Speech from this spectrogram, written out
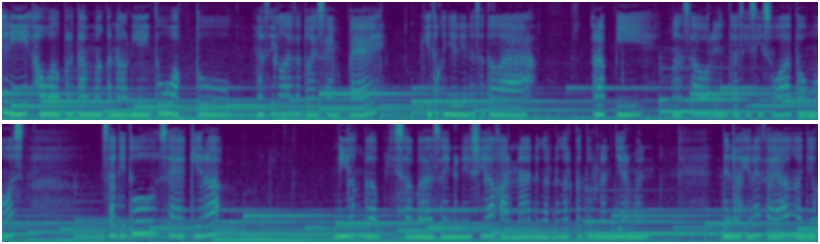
Jadi awal pertama kenal dia itu waktu masih kelas 1 SMP itu kejadiannya setelah rapi masa orientasi siswa atau MOS saat itu saya kira dia nggak bisa bahasa Indonesia karena dengar-dengar keturunan Jerman. Dan akhirnya saya ngajak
